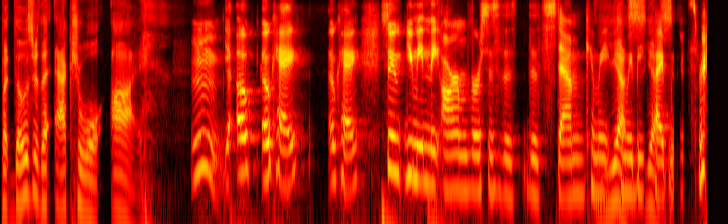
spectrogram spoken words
but those are the actual I. Mm, yeah. Oh, okay. Okay. So you mean the arm versus the the stem? Can we yes, can we be yes. type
